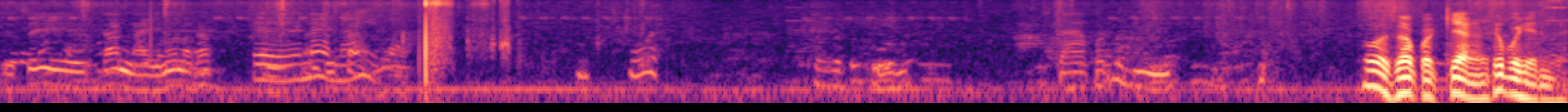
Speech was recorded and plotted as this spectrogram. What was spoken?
อยู่ที่ด้านในนู่นแหละครับ เออนั่นนั่นล่ะโอ้ยเพิ่นก็บ่เห็นตาเพิ่นบ่ดีโอ้ซับกับแก้งคือบ่เห็นเลย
